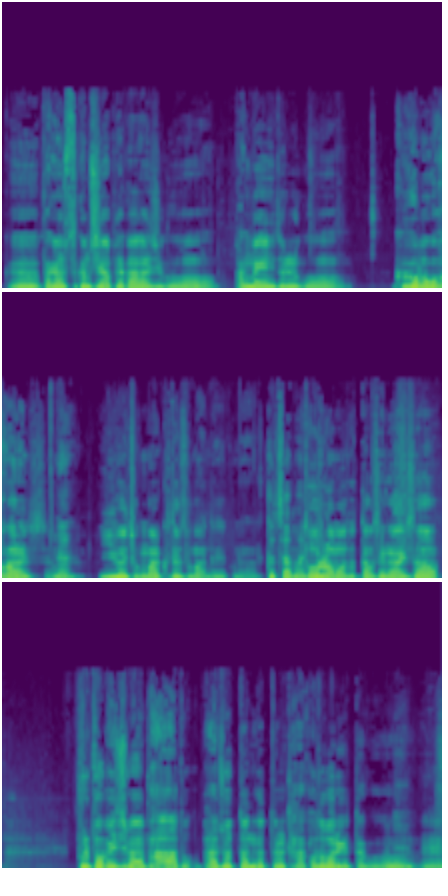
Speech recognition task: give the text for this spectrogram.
그, 박영수 특검 집 앞에 가가지고, 방맹이 휘두르고, 그거 보고 화가 나셨어요. 네. 이거 정말 그대로 두면 안 되겠구나. 말이죠. 도를 넘어섰다고 생각해서, 불법이지만 봐, 봐줬던 것들을 다 걷어버리겠다고. 네. 예.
